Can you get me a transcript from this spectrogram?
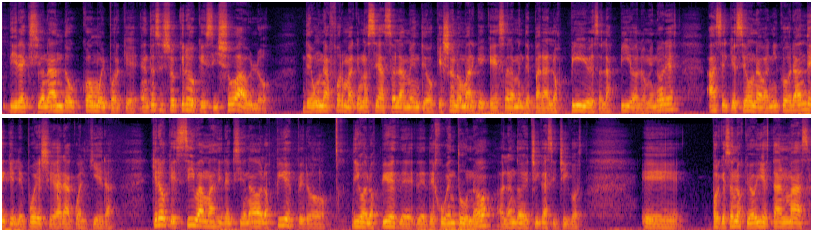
direccionando cómo y por qué. Entonces yo creo que si yo hablo de una forma que no sea solamente o que yo no marque que es solamente para los pibes o las pibas, los menores, hace que sea un abanico grande que le puede llegar a cualquiera. Creo que sí va más direccionado a los pibes, pero digo a los pibes de, juventud, ¿no? Hablando de chicas y chicos. Eh, porque son los que hoy están más,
